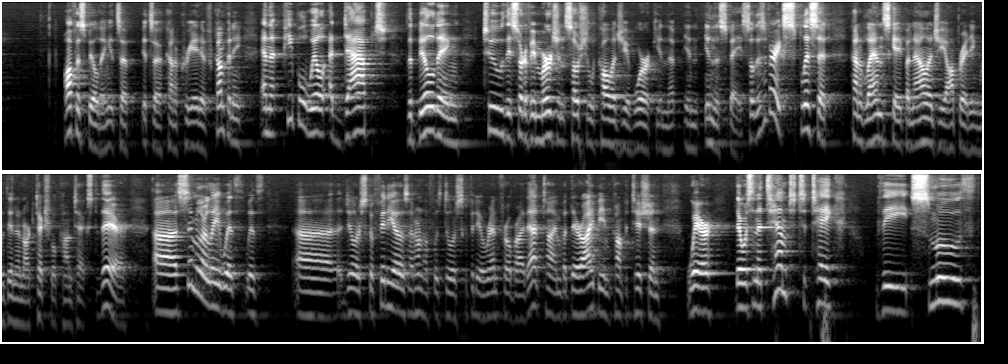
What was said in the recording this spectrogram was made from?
office building. It's a, it's a kind of creative company, and that people will adapt the building to the sort of emergent social ecology of work in the, in, in the space. So there's a very explicit kind of landscape analogy operating within an architectural context there. Uh, similarly, with, with uh, Diller Scofidio's, I don't know if it was Diller Scofidio Renfro by that time, but their Eyebeam competition, where there was an attempt to take the smooth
